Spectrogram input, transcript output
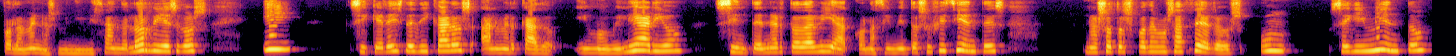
por lo menos minimizando los riesgos, y si queréis dedicaros al mercado inmobiliario, sin tener todavía conocimientos suficientes, nosotros podemos haceros un seguimiento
